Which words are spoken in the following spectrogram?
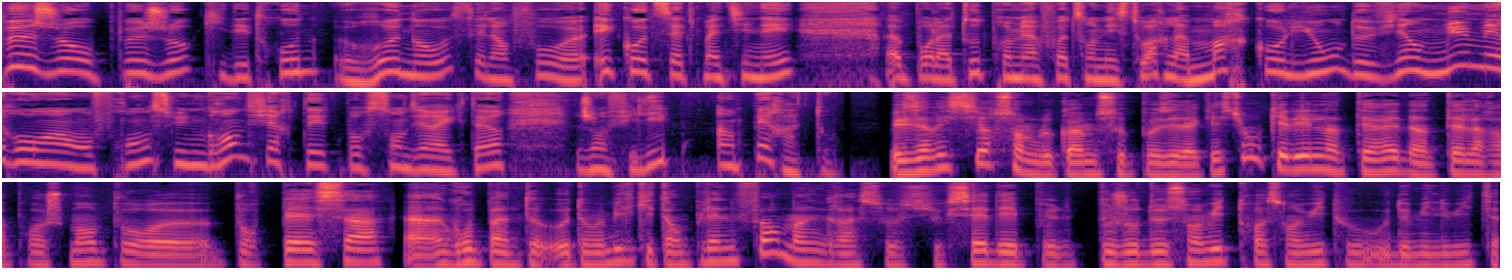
Peugeot, Peugeot qui détrône Renault. C'est l'info euh, écho de cette matinée. Euh, pour la toute première fois de son histoire, la marque Lyon devient numéro un en France. Une grande fierté pour son directeur, Jean-Philippe Imperato. Les investisseurs semblent quand même se poser la question quel est l'intérêt d'un tel rapprochement pour, euh, pour PSA, un groupe automobile qui est en pleine forme hein, grâce au succès des Peugeot 208, 308 ou, 2008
